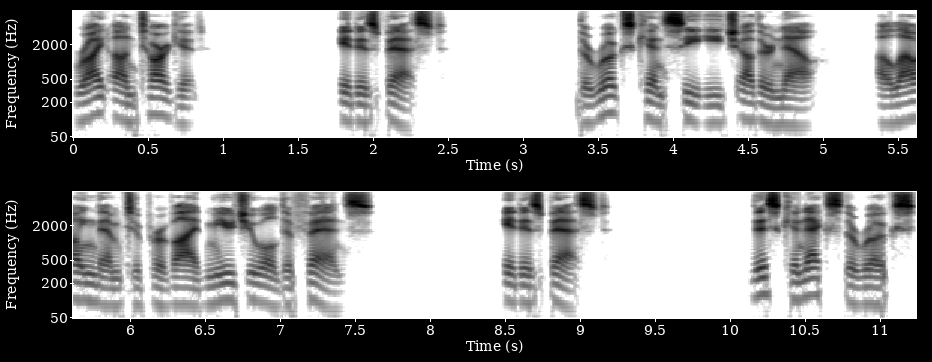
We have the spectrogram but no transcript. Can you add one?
Right on target. It is best. The rooks can see each other now, allowing them to provide mutual defense. It is best. This connects the rooks,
